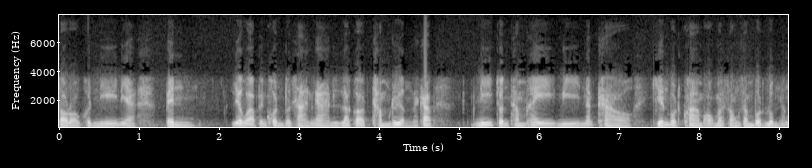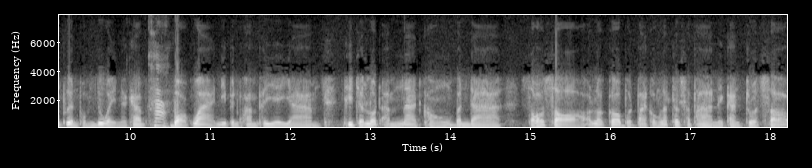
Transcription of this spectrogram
ตรคนนี้เนี่ยเป็น เรียกว่าเป็นคนประสานงานแล้วก็ทำเรื่องนะครับ นี้จนทำให้มีนักข่าวเขียนบทความออกมาสองสามบทรวมทั้งเพื่อนผมด้วยนะครับค่ะบอกว่านี่เป็นความพยายามที่จะลดอำนาจของบรรดาสสแล้วก็บทบาทของรัฐสภาในการตรวจสอบ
